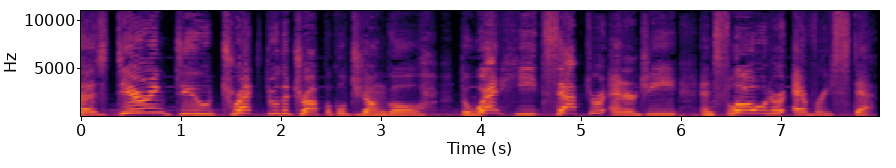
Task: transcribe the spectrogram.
As Daring Do trekked through the tropical jungle, the wet heat sapped her energy and slowed her every step.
